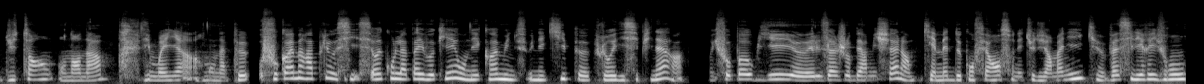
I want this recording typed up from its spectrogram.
Du temps, on en a. Des moyens, on en a peu. Il faut quand même rappeler aussi, c'est vrai qu'on ne l'a pas évoqué, on est quand même une, équipe pluridisciplinaire. Il ne faut pas oublier euh, Elsa Jobert-Michel, qui est maître de conférence en études germaniques, Vassili Riveron,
